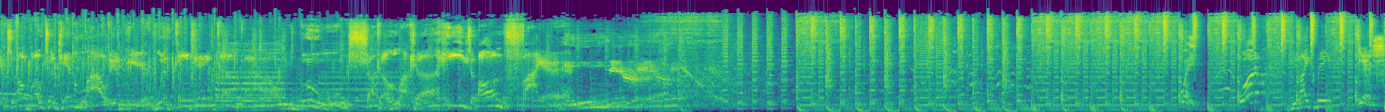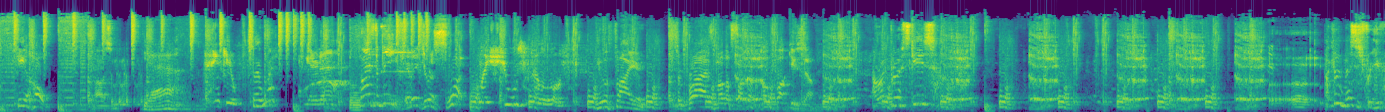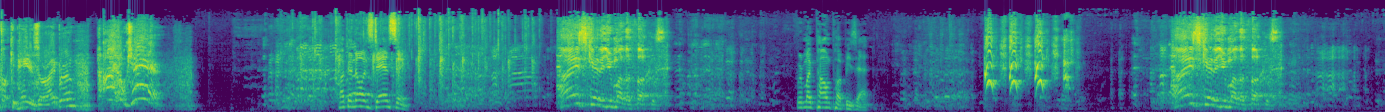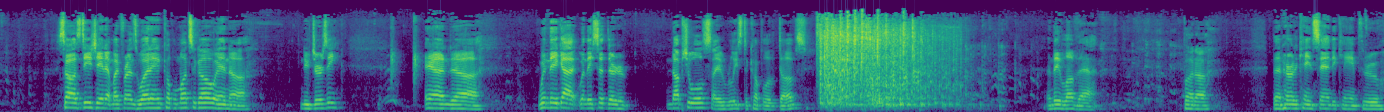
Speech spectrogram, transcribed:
It's about to get loud in here with DJ Doug Pound. Boom, shakalaka, he's on fire. Wait, You like me? Yes. He a hoe. awesome. Yeah. Thank you. So what? Get it done. Where's the beef? It means you're a slut. My shoes fell off. You're fired. Surprise, motherfucker. Go fuck yourself. All right, broskies? I got a message for you fucking haters, all right, bro? I don't care! How come no one's dancing? I ain't scared of you motherfuckers. Where my pound puppies at? I ain't scared of you motherfuckers. So I was DJing at my friend's wedding a couple months ago in uh, New Jersey, and uh, when they got when they said their nuptials, I released a couple of doves, and they love that. But uh, then Hurricane Sandy came through,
